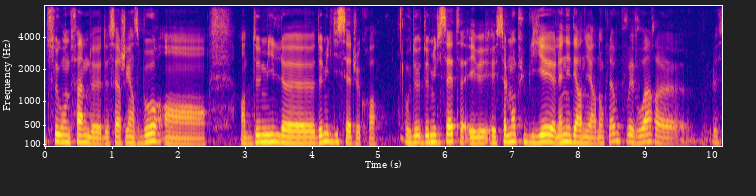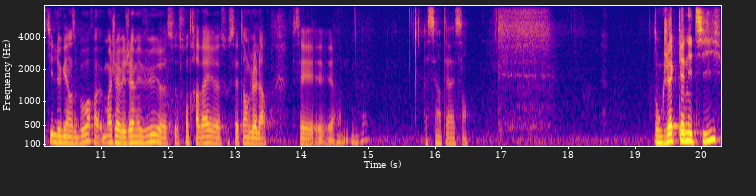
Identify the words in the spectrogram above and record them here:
seconde femme de, Serge Gainsbourg en, en 2017, je crois, ou de, 2007, et, seulement publié l'année dernière. Donc là, vous pouvez voir le style de Gainsbourg. Moi, j'avais jamais vu son travail sous cet angle-là. C'est assez intéressant. Donc Jacques Canetti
